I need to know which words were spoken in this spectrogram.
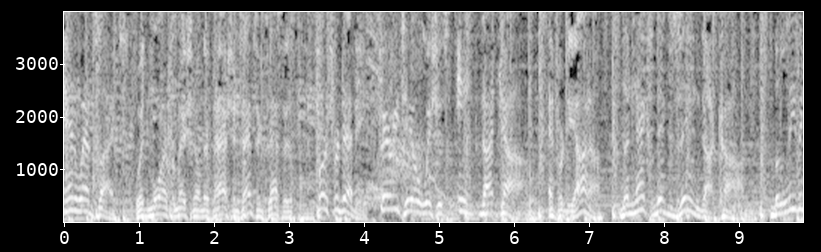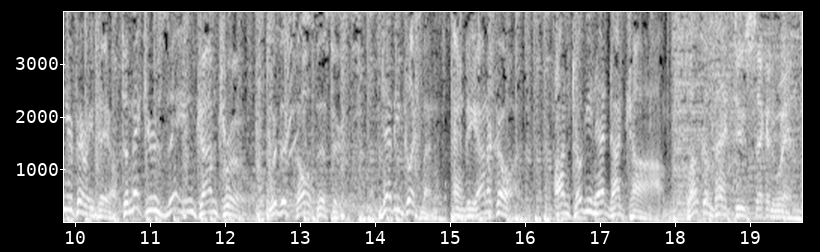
and websites. With more information on their passions and successes, first for Debbie, fairytalewishesinc.com, and for Deanna, thenextbigzing.com. Believe in your fairy tale to make your zing come true with the Soul Sisters, Debbie Glickman and Deanna Cohen on TogiNet.com. Welcome back to Second Wind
